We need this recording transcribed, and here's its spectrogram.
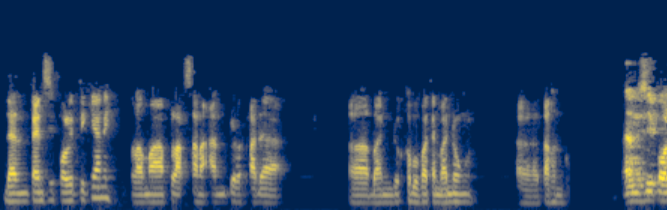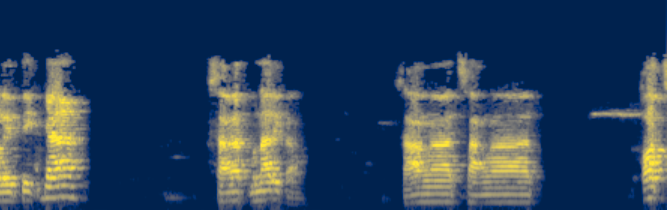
dan tensi politiknya nih selama pelaksanaan pilkada uh, Bandung Kabupaten Bandung uh, tahun tensi politiknya sangat menarik kan sangat sangat hot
